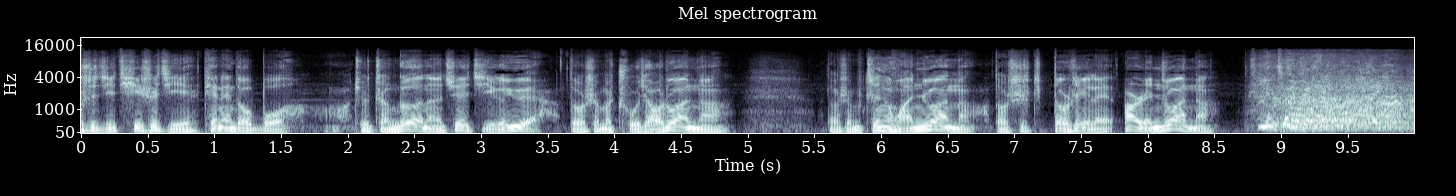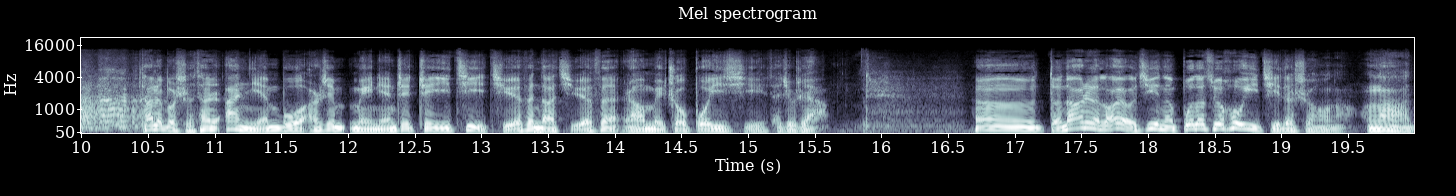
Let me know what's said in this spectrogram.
十集、七十集，天天都播啊。就整个呢这几个月都是什么《楚乔传》呐，都什么《甄嬛传》呐，都是都是这一类的二人转呐。他这不是，他是按年播，而且每年这这一季几月份到几月份，然后每周播一集，他就这样。嗯，等到这个《老友记》呢播到最后一集的时候呢，那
